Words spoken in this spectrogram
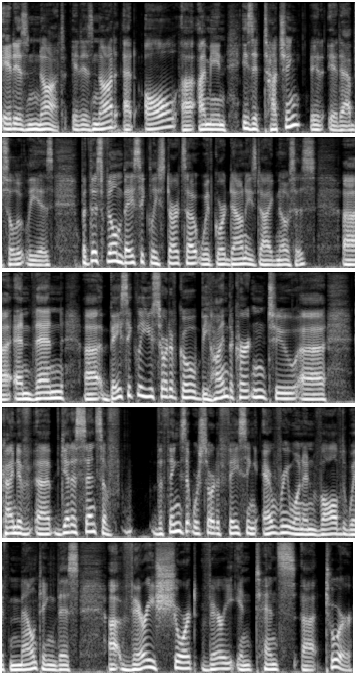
It is not. It is not at all. Uh, I mean, is it touching? It, it absolutely is. But this film basically starts out with Gord Downie's diagnosis, uh, and then uh, basically you sort of go behind the curtain to uh, kind of uh, get a sense of the things that were sort of facing everyone involved with mounting this uh, very short, very intense uh, tour.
